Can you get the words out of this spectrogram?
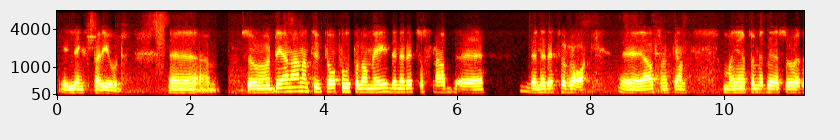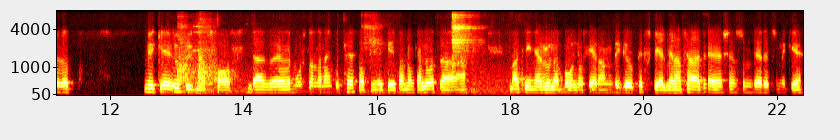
i längst period. Eh, så det är en annan typ av fotboll av mig. Den är rätt så snabb. Eh, den är rätt så rak. Eh, I Allsvenskan, om man jämför med det så är det rätt mycket uppbyggnadsfas där motståndarna inte pressar så mycket utan de kan låta backlinjen rulla boll och sedan bygga upp ett spel. Medan här det känns som det är rätt så mycket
